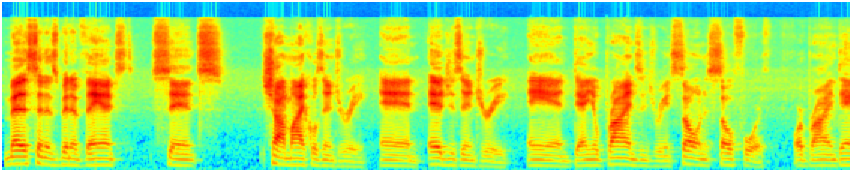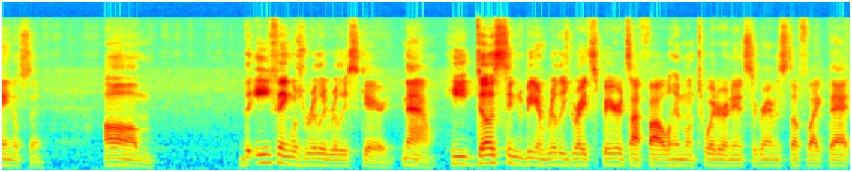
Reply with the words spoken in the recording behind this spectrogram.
medicine has been advanced since Shawn Michaels' injury and Edge's injury and Daniel Bryan's injury and so on and so forth, or Bryan Danielson. Um, the E thing was really, really scary. Now, he does seem to be in really great spirits. I follow him on Twitter and Instagram and stuff like that.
